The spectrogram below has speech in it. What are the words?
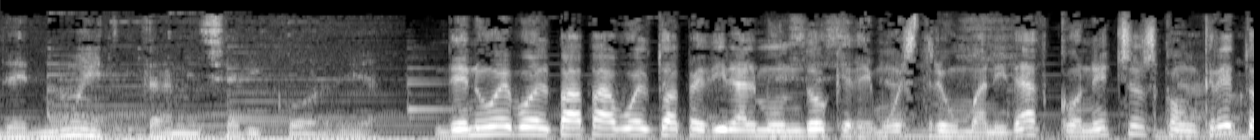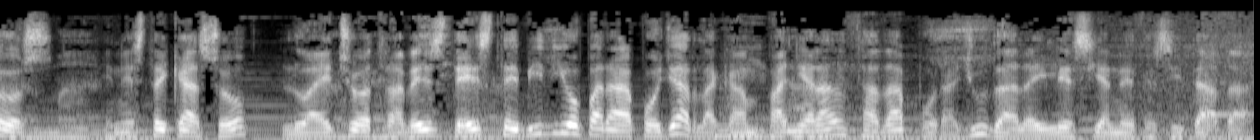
de nuestra misericordia. De nuevo el Papa ha vuelto a pedir al mundo que demuestre humanidad con hechos concretos. En este caso, lo ha hecho a través de este vídeo para apoyar la campaña lanzada por ayuda a la Iglesia necesitada.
